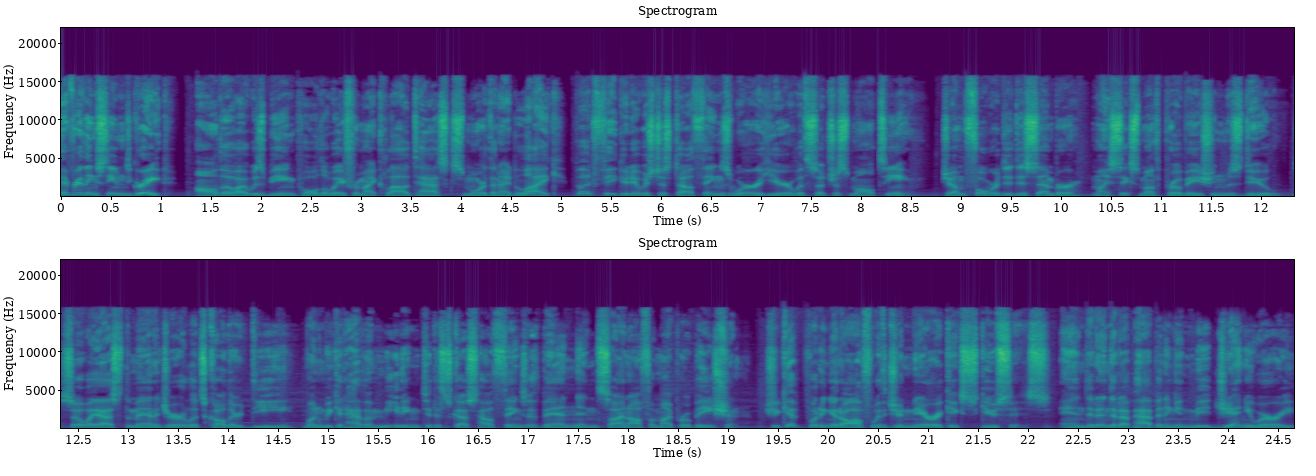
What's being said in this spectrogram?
Everything seemed great, although I was being pulled away from my cloud tasks more than I'd like, but figured it was just how things were here with such a small team. Jump forward to December, my six month probation was due, so I asked the manager, let's call her D, when we could have a meeting to discuss how things have been and sign off on my probation. She kept putting it off with generic excuses, and it ended up happening in mid January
